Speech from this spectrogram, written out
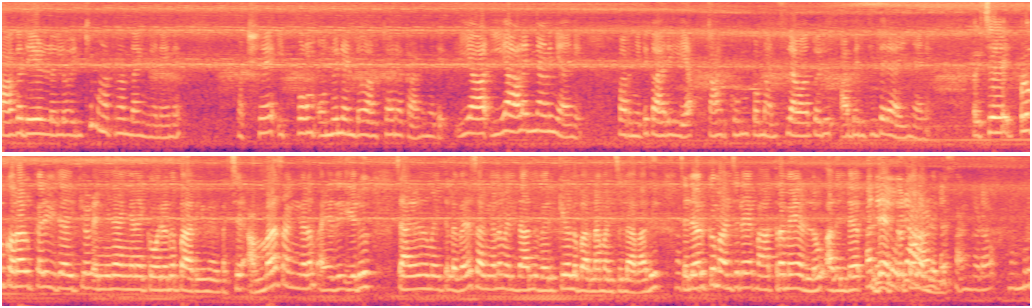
ആകതേ ഉള്ളല്ലോ എനിക്ക് മാത്രം എന്താ ഇങ്ങനെയെന്ന്. പക്ഷേ ഇപ്പം ഒന്നും രണ്ടും ആൾക്കാരാണ് കാണുന്നത്. ഈ ആ ഈ ആൾ തന്നെയാണ് ഞാൻ പറഞ്ഞിട്ട് കാര്യമില്ല. ആർക്കും ഇപ്പം മനസ്സിലാവാത്തൊരു അപരിചിതരായി ഞാൻ പക്ഷെ ഇപ്പോഴും കുറെ ആൾക്കാർ വിചാരിക്കും എങ്ങനെയാ അങ്ങനെയൊക്കെ ഓരോന്ന് പറയുന്നത്. പക്ഷെ നമ്മളെ സങ്കടം അതായത് ഈ ഒരു ചാനലുമായിട്ടുള്ള ഇവരെ സങ്കടം എന്താണെന്ന് ഇവർക്കേ ഉള്ളൂ പറഞ്ഞാൽ മനസ്സിലാവും അത് ചിലവർക്ക് മനസ്സിലായി മാത്രമേ ഉള്ളൂ അതിന്റെ സങ്കടം നമ്മൾ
